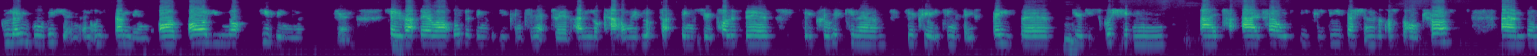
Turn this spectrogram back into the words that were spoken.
global vision and understanding are, are you not giving your children? So that there are other things that you can connect with and look at. And we've looked at things through policies, through curriculum, through creating safe spaces, Mm. through discussions. I've, I've held CPD sessions across the whole trust, um, then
